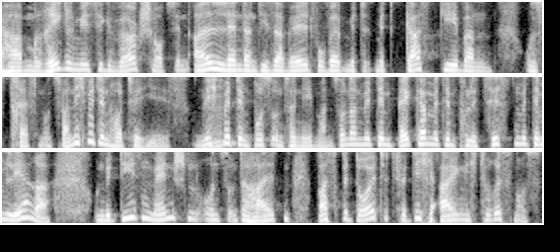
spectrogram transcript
Wir haben regelmäßige Workshops in allen Ländern dieser Welt, wo wir mit, mit Gastgebern uns treffen. Und zwar nicht mit den Hoteliers, nicht mhm. mit den Busunternehmern, sondern mit dem Bäcker, mit dem Polizisten, mit dem Lehrer. Und mit diesen Menschen uns unterhalten, was bedeutet für dich eigentlich Tourismus?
